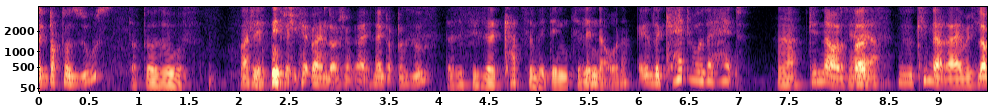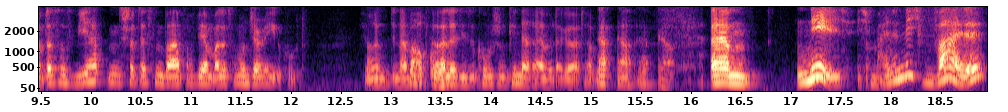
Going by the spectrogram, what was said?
äh, Dr. Seuss. Dr. Seuss. Weiß ich nicht. kennt man in Deutschland gar nicht, ne? Dr. Seuss? Das ist diese Katze mit dem Zylinder, oder? The Cat with a Hat. Ja. Genau, das Ja, war ja. so Kinderreime. Ich glaube, das, was wir hatten stattdessen, war einfach, wir haben alle Tom und Jerry geguckt. Während in war auch Amerika cool. alle diese komischen Kinderreime da gehört haben. Ja, ja, ja, ja. Ähm, nee, ich, ich meine nicht, weil.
